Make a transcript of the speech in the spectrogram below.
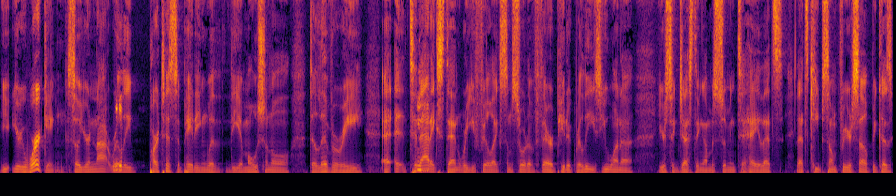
you're working. So you're not really participating with the emotional delivery uh, to mm-hmm. that extent where you feel like some sort of therapeutic release. You want to you're suggesting i'm assuming to hey let's let's keep some for yourself because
